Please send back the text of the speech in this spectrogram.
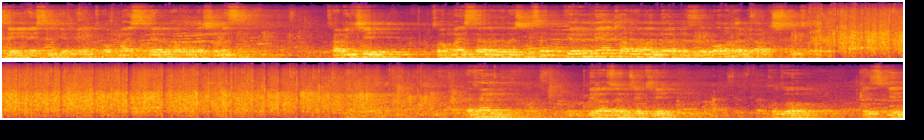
Desteğini esirgemeyin. Tom Meister arkadaşımız tabii ki Tom Meister arkadaşımız hep görünmeyen kahramanlarımızdır. Onu da bir alkışlayalım. Efendim, biraz önceki okuduğum ezgi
